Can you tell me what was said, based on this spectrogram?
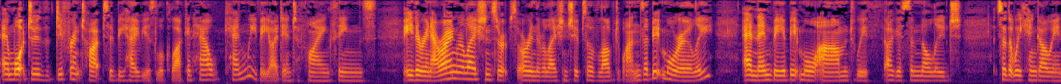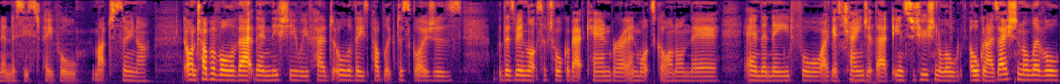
And what do the different types of behaviours look like? And how can we be identifying things either in our own relationships or in the relationships of loved ones a bit more early and then be a bit more armed with, I guess, some knowledge so that we can go in and assist people much sooner. On top of all of that, then this year we've had all of these public disclosures. There's been lots of talk about Canberra and what's gone on there and the need for, I guess, change at that institutional, organisational level.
